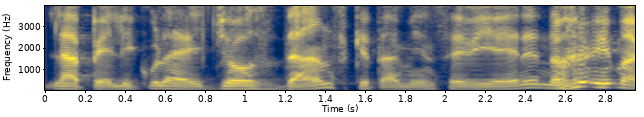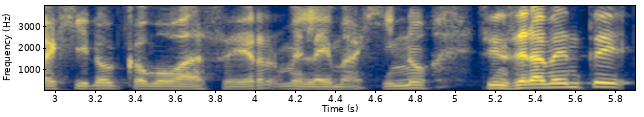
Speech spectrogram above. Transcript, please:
la película de Just Dance, que también se viene. No me imagino cómo va a ser, me la imagino. Sinceramente,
